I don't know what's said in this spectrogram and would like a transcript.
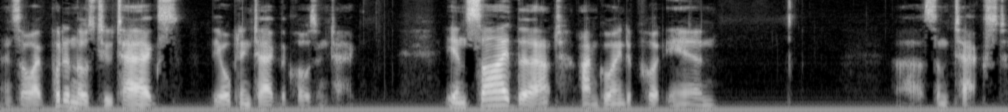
And so I've put in those two tags, the opening tag, the closing tag. Inside that, I'm going to put in uh, some text.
